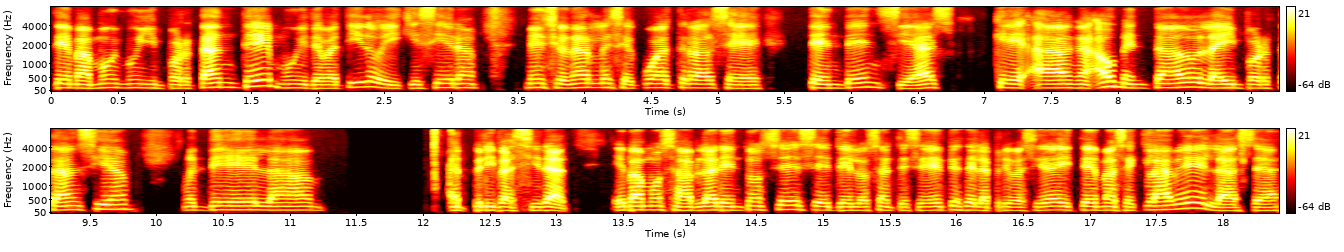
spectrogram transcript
tema muy, muy importante, muy debatido y quisiera mencionarles eh, cuatro eh, tendencias que han aumentado la importancia de la privacidad. Eh, vamos a hablar entonces eh, de los antecedentes de la privacidad y temas de clave, las eh,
